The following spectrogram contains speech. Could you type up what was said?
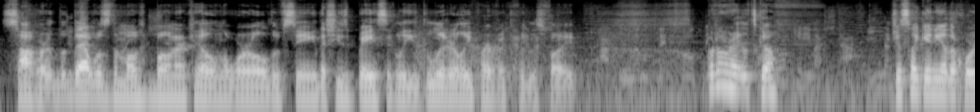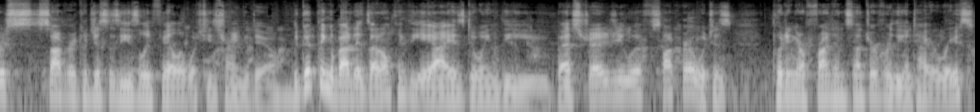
Sakura, that was the most boner kill in the world of seeing that she's basically literally perfect for this fight. But alright, let's go. Just like any other horse, Sakura could just as easily fail at what she's trying to do. The good thing about it is I don't think the AI is doing the best strategy with Sakura, which is putting her front and center for the entire race.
